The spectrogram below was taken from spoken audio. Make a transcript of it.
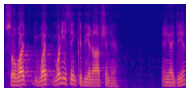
So what, what, what do you think could be an option here? Any idea?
